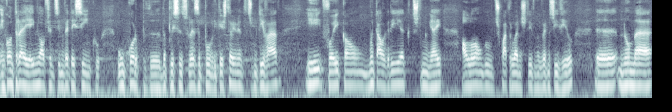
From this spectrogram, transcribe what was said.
encontrei em 1995 um corpo da Polícia de Segurança Pública extremamente desmotivado e foi com muita alegria que testemunhei ao longo dos quatro anos que estive no Governo Civil eh, numa,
